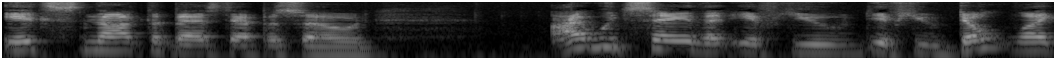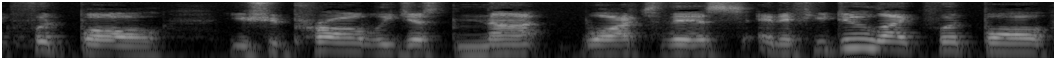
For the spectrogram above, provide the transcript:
It's not the best episode. I would say that if you if you don't like football, you should probably just not watch this. And if you do like football,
